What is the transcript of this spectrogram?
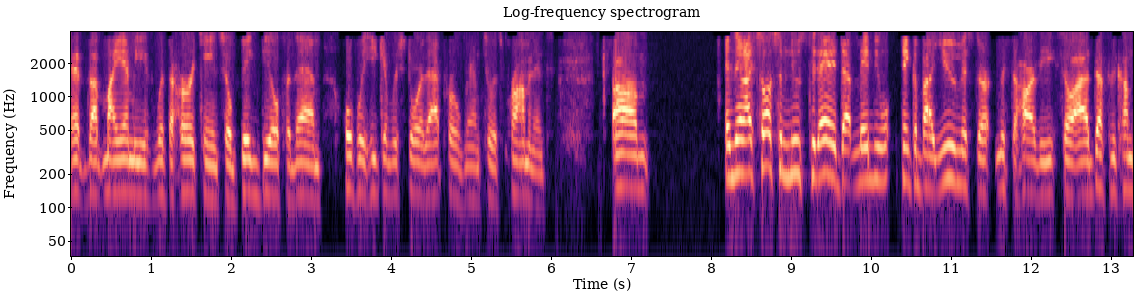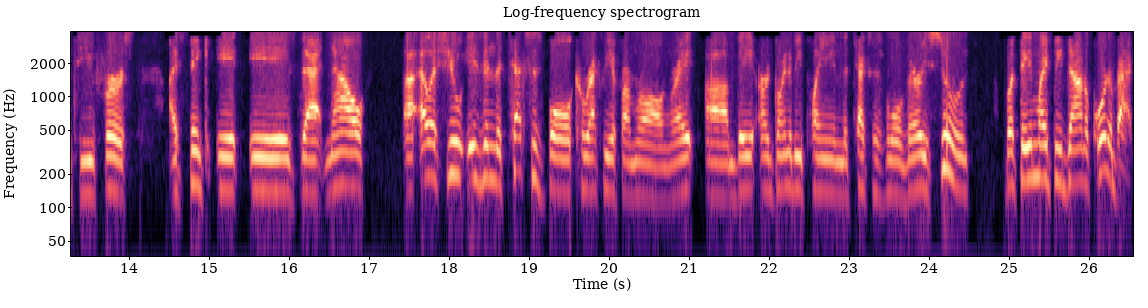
at the Miami with the Hurricanes. So big deal for them. Hopefully, he can restore that program to its prominence. Um, and then I saw some news today that made me think about you, Mr. Mr. Harvey. So I'll definitely come to you first. I think it is that now uh, LSU is in the Texas Bowl. Correct me if I'm wrong, right? Um, they are going to be playing the Texas Bowl very soon, but they might be down a quarterback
